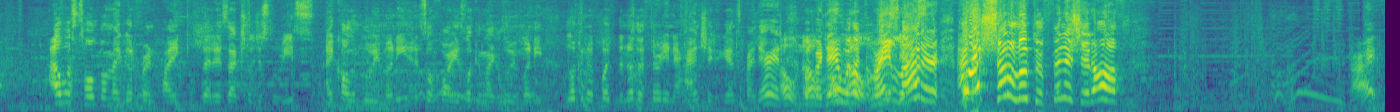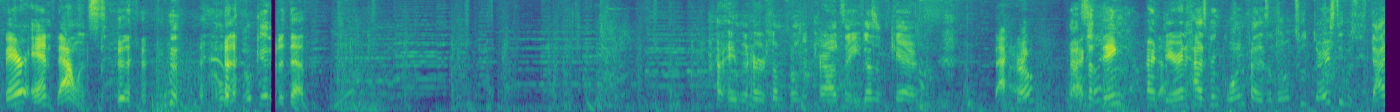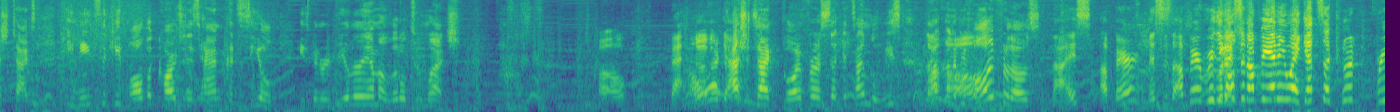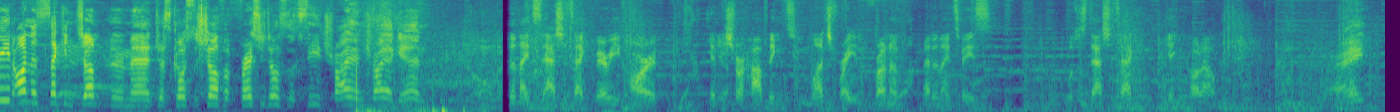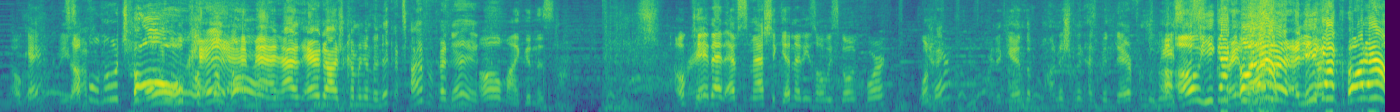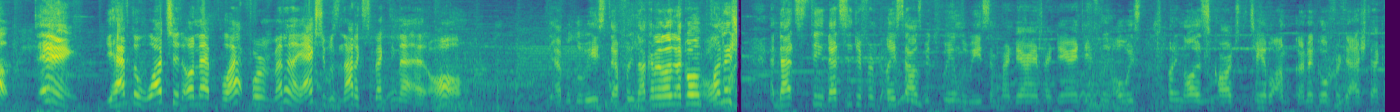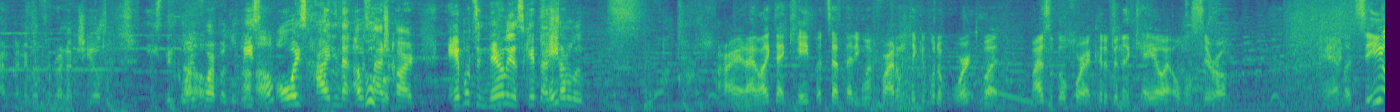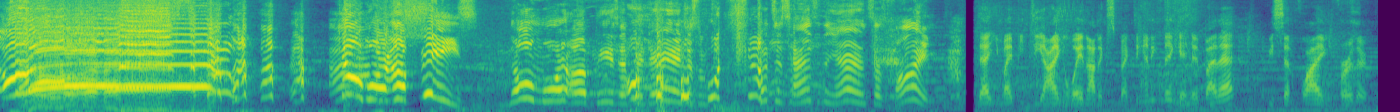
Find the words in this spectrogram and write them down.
I was told by my good friend Pike that it's actually just Luis. I call him Louis Money, and so far he's looking like Louis Money, looking to put another 30 in a handshake against Pandarian. Oh, no. But Pandarian Oh, with no. a great ladder and a shuttle loop to finish it off. All right, fair and balanced. Oh, okay. to death. I even heard someone from the crowd say he doesn't care. Back throw. That's Actually? the thing. Pandaren has been going for it. He's a little too thirsty with his dash attacks. He needs to keep all the cards in his hand concealed. He's been revealing them a little too much. Uh oh. Oh. Another Oh, dash attack going for a second time. Luis not going to be oh. falling for those. nice. Up air. Misses up air. Really But goes it- it up anyway. Gets a good read on the second jump. Man, just goes to show if at first you don't succeed, try and try again. Meta Knight's dash attack very hard. Can't be short hopping too much right in front of Meta Knight's face. We'll just dash attack and get you caught out. Alright. Okay. He's Double neutral. Oh, okay. And man, that air dodge coming in the nick of time for Pandaren. Oh my goodness. Okay, that F smash again that he's always going for. One more. And again, the punishment has been there from Luis. Uh oh, he got Great caught ladder, out. and He got caught out. Dang. You have to watch it on that platform. Meta Knight actually was not expecting that at all. Yeah, but Luis definitely not gonna let that go and Oh punish. And that's the thing. That's the different playstyles between Luis and Pandaren. Pandaren definitely always putting all his cards to the table. I'm gonna go for dash attack. I'm gonna go for run up shields. He's been going Uh-oh. for it, but Luis Uh-oh. always hiding that up smash Ooh. card, able to nearly escape that Cape? shuttle loop. All right, I like that cape attempt that he went for. I don't think it would have worked, but might as well go for it. It could have been a KO at almost zero. And let's see. Oh! no more up Bs! No more up Bs, and Oh, just puts his hands in the air and says, "Fine." That you might be DIing away, not expecting anything, get hit by that, and be sent flying further.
